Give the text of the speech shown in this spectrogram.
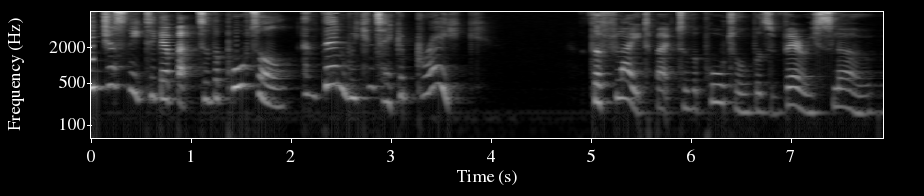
We just need to get back to the portal, and then we can take a break. The flight back to the portal was very slow,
